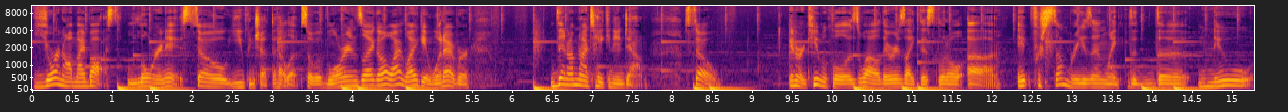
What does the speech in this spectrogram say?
you're not my boss. Lauren is. So you can shut the hell up. So if Lauren's like, oh, I like it, whatever, then I'm not taking it down. So in our cubicle as well, there was like this little uh it for some reason like the the new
